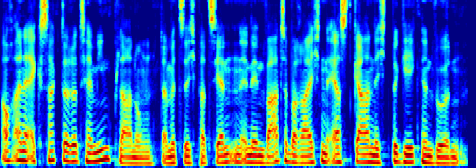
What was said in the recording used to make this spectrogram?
auch eine exaktere Terminplanung, damit sich Patienten in den Wartebereichen erst gar nicht begegnen würden.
